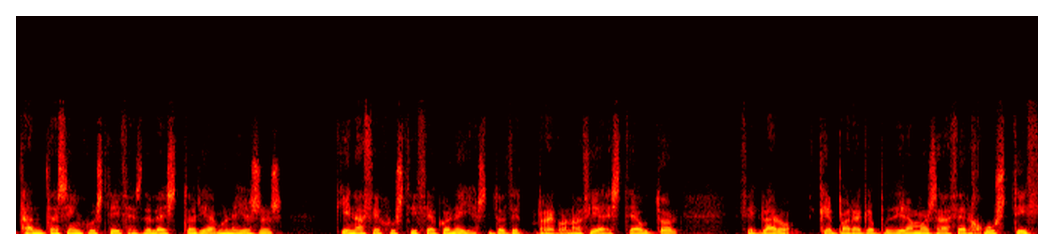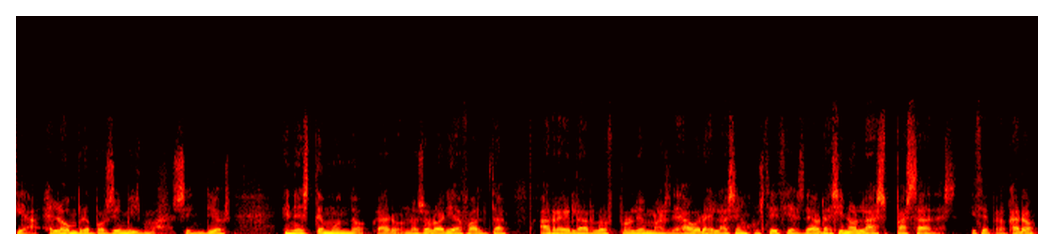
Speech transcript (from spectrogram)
tantas injusticias de la historia, bueno, y esos, ¿quién hace justicia con ellos? Entonces reconocía este autor, dice, claro, que para que pudiéramos hacer justicia, el hombre por sí mismo, sin Dios, en este mundo, claro, no solo haría falta arreglar los problemas de ahora y las injusticias de ahora, sino las pasadas. Dice, pero claro,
